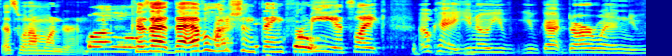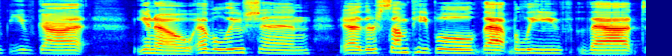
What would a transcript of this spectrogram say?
That's what i'm wondering. Because that the evolution thing for so- me it's like okay you know you've you've got darwin you've you've got you know evolution. Uh, there's some people that believe that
